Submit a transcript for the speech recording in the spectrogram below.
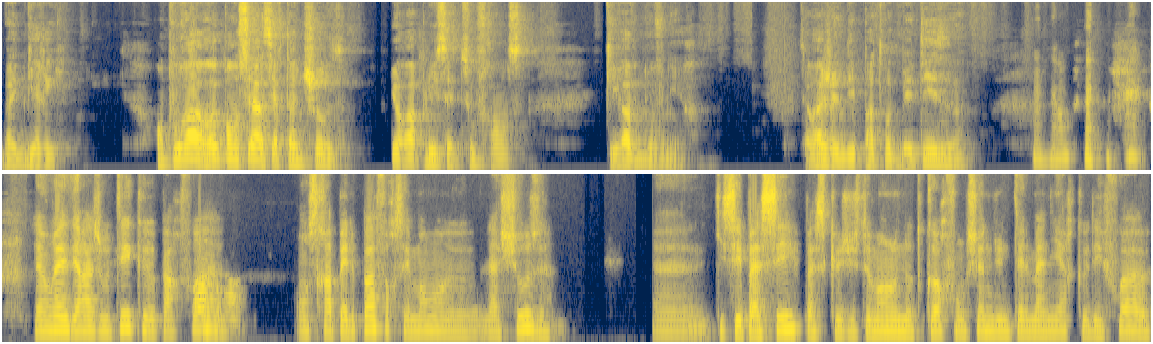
va être guérie. On pourra repenser à certaines choses. Il y aura plus cette souffrance qui va nous venir. C'est vrai, je ne dis pas trop de bêtises. Non. J'aimerais rajouter que parfois, ah. On se rappelle pas forcément euh, la chose euh, qui s'est passée parce que justement notre corps fonctionne d'une telle manière que des fois,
